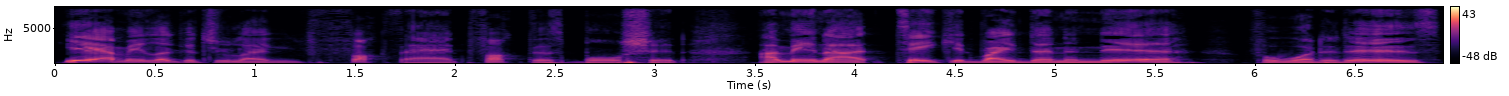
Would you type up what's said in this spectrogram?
Yeah, I may look at you like, fuck that. Fuck this bullshit. I may not take it right then and there for what it is,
